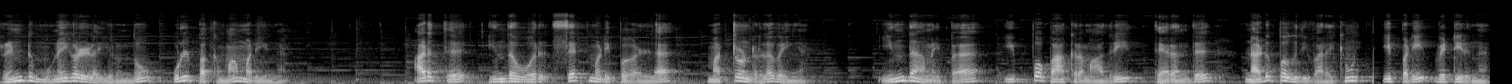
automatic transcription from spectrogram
ரெண்டு முனைகளில் இருந்தும் உள்பக்கமாக மடியுங்க. அடுத்து இந்த ஒரு செட் மடிப்புகளில் மற்றொன்றில் வைங்க. இந்த அமைப்பை இப்போ பார்க்குற மாதிரி திறந்து நடுப்பகுதி வரைக்கும் இப்படி வெட்டிடுங்க.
